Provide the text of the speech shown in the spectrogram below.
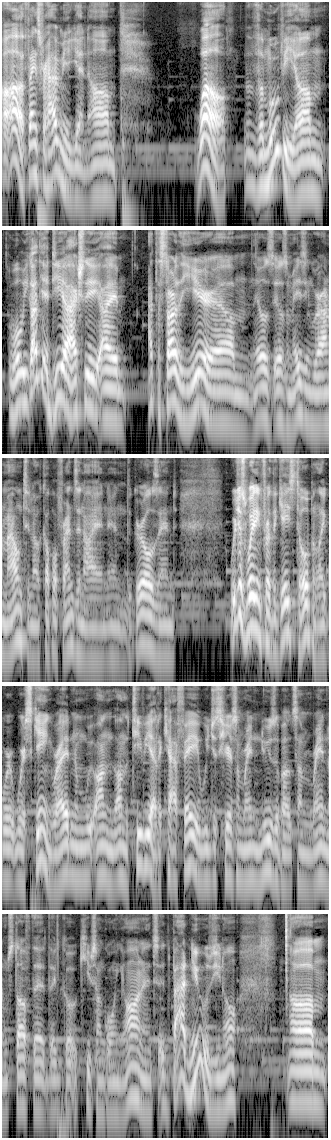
Oh, thanks for having me again. Um, well, the movie. Um, well, we got the idea. Actually, I at the start of the year. Um, it was it was amazing. We were on a mountain, a couple friends and I, and, and the girls, and we're just waiting for the gates to open. Like we're, we're skiing, right? And we, on on the TV at a cafe, we just hear some random news about some random stuff that that go, keeps on going on, and it's it's bad news, you know. Um,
